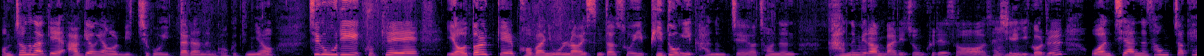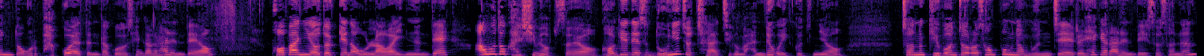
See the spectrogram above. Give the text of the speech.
엄청나게 악영향을 미치고 있다라는 거거든요. 지금 우리 국회에 8개 법안이 올라와 있습니다. 소위 비동의 간음죄요. 저는 간음이란 말이 좀 그래서 사실 음. 이거를 원치 않는 성적 행동으로 바꿔야 된다고 생각을 하는데요. 법안이 8개나 올라와 있는데 아무도 관심이 없어요. 거기에 대해서 논의조차 지금 안 되고 있거든요. 저는 기본적으로 성폭력 문제를 해결하는 데 있어서는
